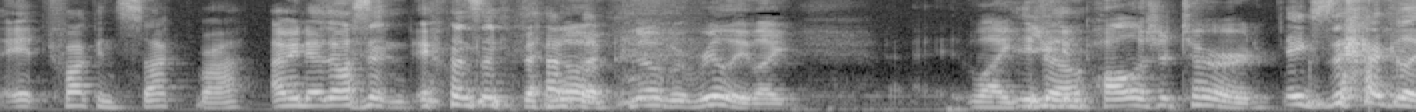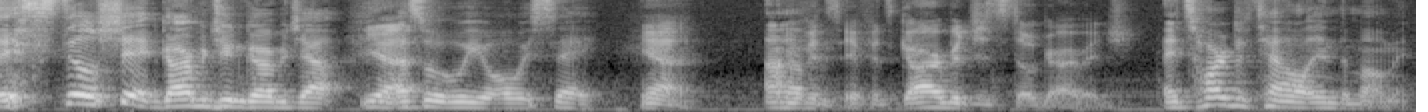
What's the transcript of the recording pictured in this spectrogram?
it fucking sucked, bruh. I mean, it wasn't, it wasn't bad, No, but no, but really, like, like You you, know? can polish a turd. exactly, it's still shit. Garbage in, garbage out. Yeah. that's what we always say. Yeah. Um, if it's if it's garbage, it's still garbage. It's hard to tell in the moment.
